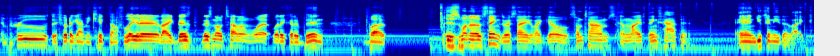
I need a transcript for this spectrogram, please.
improved, if it would have got me kicked off later, like there's there's no telling what what it could have been, but it's just one of those things where it's like like yo, sometimes in life things happen, and you can either like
